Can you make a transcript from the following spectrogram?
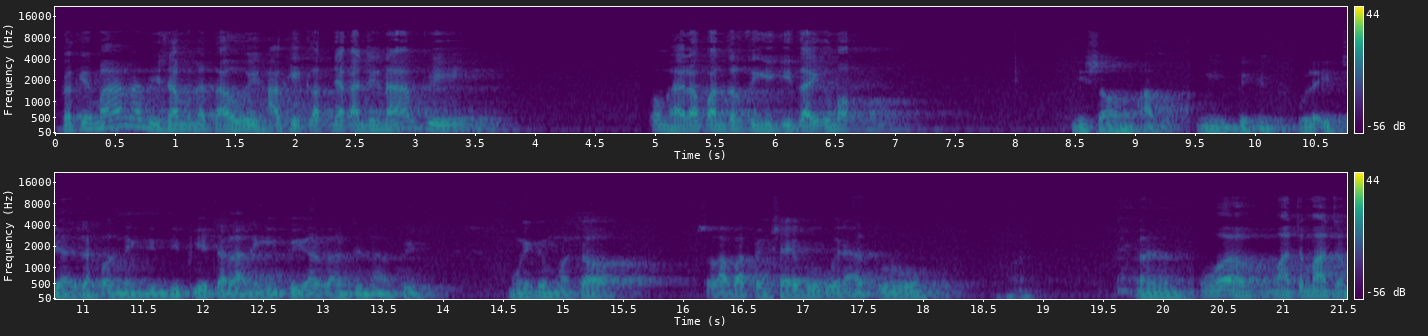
Bagaimana bisa mengetahui hakikatnya kanjeng Nabi? Pengharapan tertinggi kita itu mau iso aku ngipi boleh ijazah kon ning ndi piye carane ngipi karo kanjeng Nabi. Mungkin maca selawat ping 1000 kuwi nek turu. Wah, macam-macam.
